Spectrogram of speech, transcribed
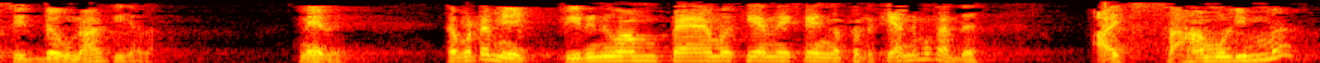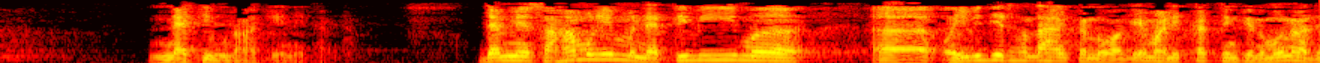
සිද්ධ වුණා කියලා නේද එතකොට මේ පිරිනුවම් පෑම කියන එකෙන් අපිට කියන්නේ මොකද්ද? අයි සහ මුලින්ම නැති වුණා කියන එකයි. දැන් මේ සහ මුලින්ම නැතිවීම ওই විදිහට සඳහන් කරනවා වගේම අනිත් පැත්තෙන් කියන මොනවාද?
